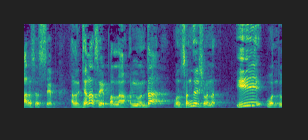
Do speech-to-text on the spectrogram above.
ಆರ್ ಎಸ್ ಎಸ್ ಸೇಫ್, ಅದರ ಜನ ಸೇಫ್ ಅಲ್ಲ ಅನ್ನುವಂಥ ಒಂದು ಸಂದೇಶವನ್ನು ಈ ಒಂದು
